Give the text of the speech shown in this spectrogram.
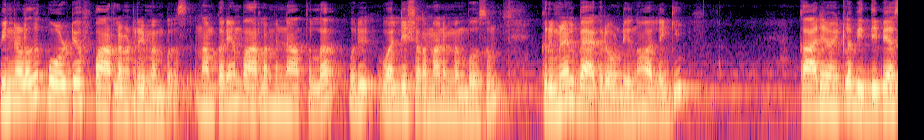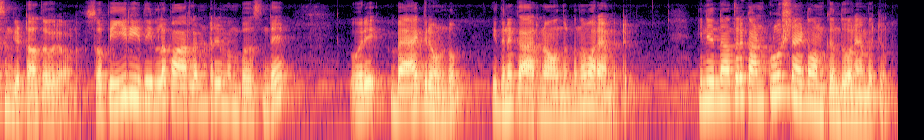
പിന്നുള്ളത് ക്വാളിറ്റി ഓഫ് പാർലമെന്ററി മെമ്പേഴ്സ് നമുക്കറിയാം പാർലമെന്റിനകത്തുള്ള ഒരു വലിയ ശതമാനം മെമ്പേഴ്സും ക്രിമിനൽ ബാക്ക്ഗ്രൗണ്ടിൽ നിന്നോ അല്ലെങ്കിൽ കാര്യമായിട്ടുള്ള വിദ്യാഭ്യാസം കിട്ടാത്തവരുമാണ്. സോ അപ്പോൾ ഈ രീതിയിലുള്ള പാർലമെന്ററി മെമ്പേഴ്സിന്റെ ഒരു ബാക്ക്ഗ്രൗണ്ടും ഇതിന് കാരണമാകുന്നുണ്ടെന്ന് പറയാൻ പറ്റും. ഇനി ഇതിനകത്തൊരു കൺക്ലൂഷനായിട്ട് നമുക്ക് എന്ത് പറയാൻ പറ്റും?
